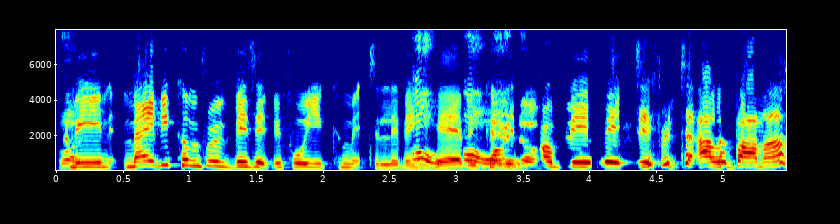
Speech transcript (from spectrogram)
but, I mean, maybe come for a visit before you commit to living oh, here oh, because oh, it's probably a bit different to Alabama.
